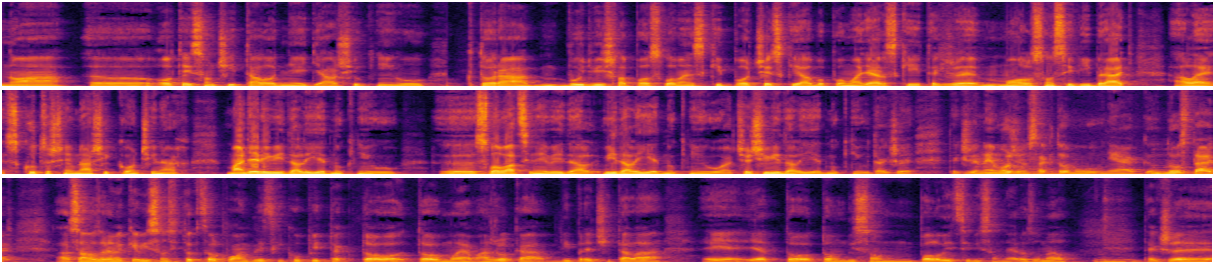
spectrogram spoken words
No a e, o tej som čítal od nej ďalšiu knihu, ktorá buď vyšla po slovensky, po česky alebo po maďarsky, takže mohol som si vybrať, ale skutočne v našich končinách Maďari vydali jednu knihu, Slováci nevydali, vydali jednu knihu a Češi vydali jednu knihu, takže, takže nemôžem sa k tomu nejak mm-hmm. dostať. A samozrejme, keby som si to chcel po anglicky kúpiť, tak to, to moja manželka by prečítala, ja to tomu by som, polovici by som nerozumel. Mm-hmm. Takže e,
